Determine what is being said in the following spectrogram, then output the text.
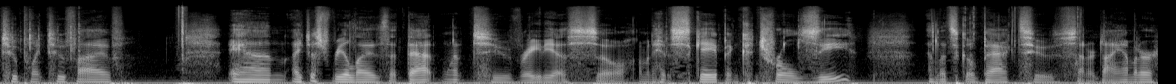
2.25. And I just realized that that went to radius, so I'm going to hit escape and control Z. And let's go back to center diameter.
